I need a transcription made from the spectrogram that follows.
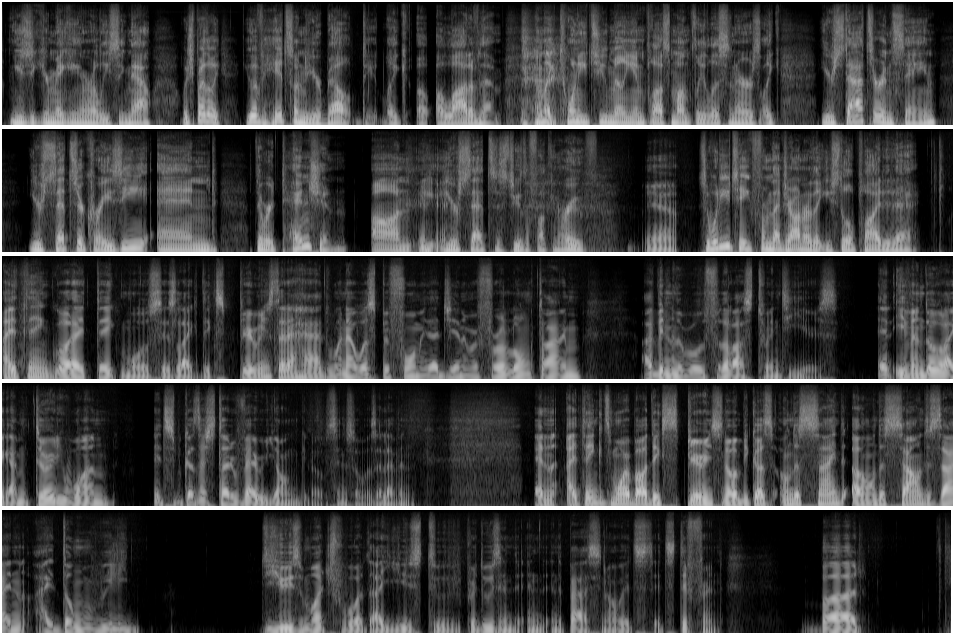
music you're making and releasing now? Which, by the way, you have hits under your belt, dude. Like a, a lot of them, and like 22 million plus monthly listeners. Like your stats are insane. Your sets are crazy, and the retention on y- your sets is through the fucking roof. Yeah. So, what do you take from that genre that you still apply today? I think what I take most is like the experience that I had when I was performing that genre for a long time. I've been on the road for the last 20 years. And even though like I'm 31, it's because I started very young, you know, since I was 11. And I think it's more about the experience, you know, because on the side uh, on the sound design, I don't really use much what I used to produce in the, in, in the past, you know. It's it's different. But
